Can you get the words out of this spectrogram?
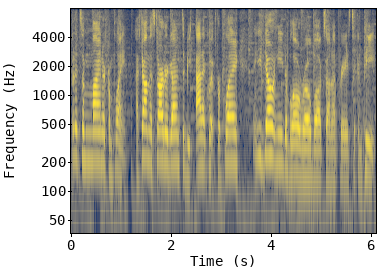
but it's a minor complaint. I found the starter gun to be adequate for play, and you don't need to blow Robux on upgrades to compete.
